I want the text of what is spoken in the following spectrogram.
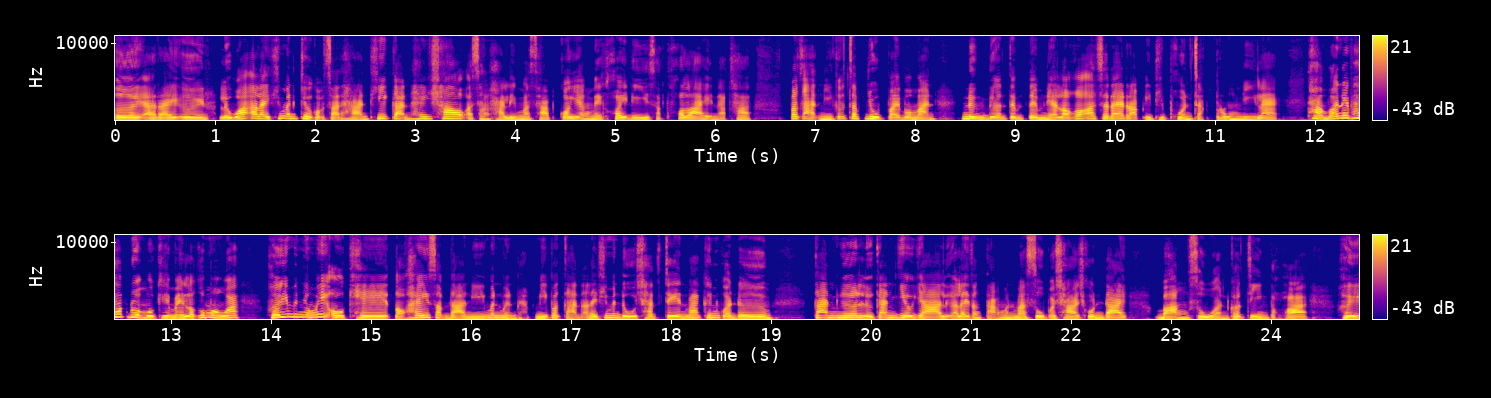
เอ่ยอะไรเอ่ยหรือว่าอะไรที่มันเกี่ยวกับสถานที่การให้เช่าอสังหาริมทรัพย์ก็ยังไม่ค่อยดีสักเท่าไหร่นะคะ ประกาศนี้ก็จะอยู่ไปประมาณ 1 เดือนเต็มๆเนี้ยเราก็อาจจะได้รับอิทธิพลจากตรงนี้แหละ ถามว่าในภาพรวมโอเคไหมเราก็มองว่าเฮ้ยมันยังไม่โอเค ต่อให้สัปดาห์นี้มันเหมือนแบบมีประกาศอะไรที่มันดูชัดเจนมากขึ้นกว่าเดิม การเงินหรือการเยียวยาหรืออะไรต่างๆ มันมาสู่ประชาชนได้บางส่วนก็จริงแต่ว่า เฮ้ย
